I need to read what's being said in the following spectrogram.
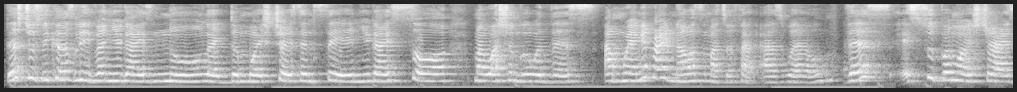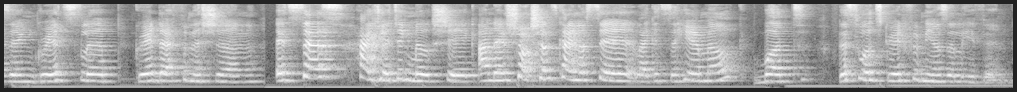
This Juicy Curls leave-in, you guys know, like the moisture is insane. You guys saw my wash and go with this. I'm wearing it right now as a matter of fact as well. This is super moisturizing, great slip, great definition. It says hydrating milkshake and the instructions kind of say like it's a hair milk but this works great for me as a leave-in.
